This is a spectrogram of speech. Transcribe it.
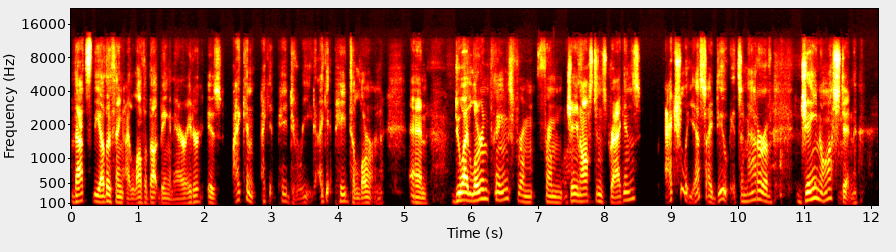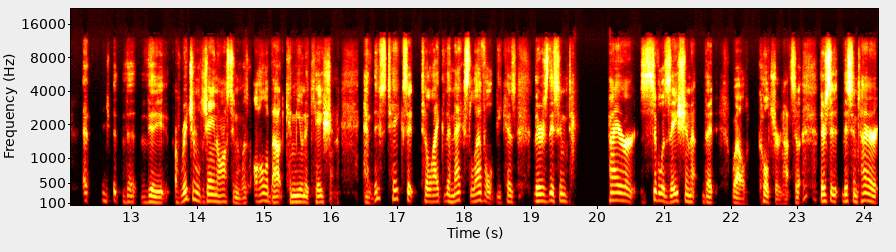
that's the other thing i love about being a narrator is i can i get paid to read i get paid to learn and do i learn things from from jane austen's dragons? Actually yes i do. It's a matter of jane austen uh, the the original jane austen was all about communication and this takes it to like the next level because there's this entire civilization that well culture not so there's a, this entire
